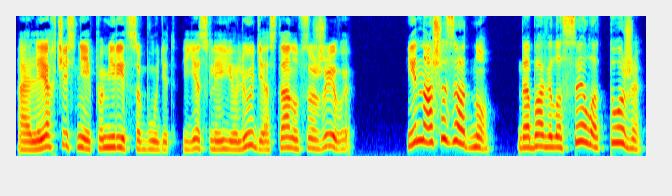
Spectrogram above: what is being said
а легче с ней помириться будет, если ее люди останутся живы. «И наши заодно», Добавила Села тоже,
